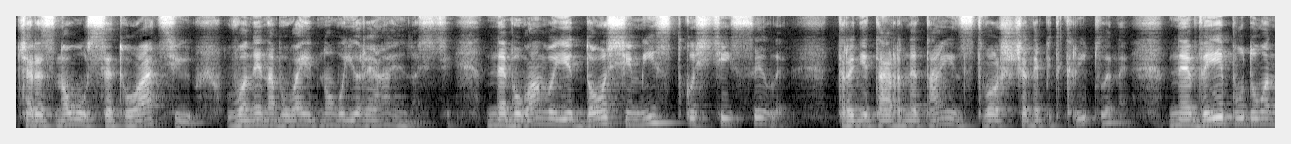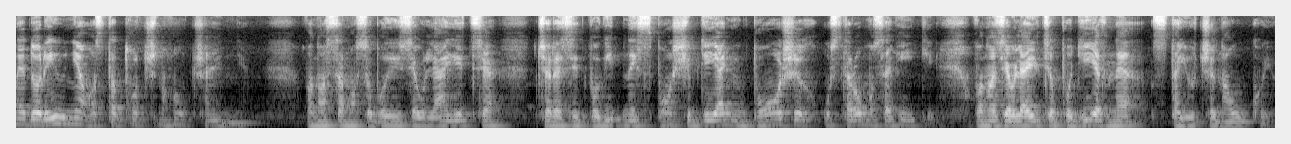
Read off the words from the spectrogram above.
Через нову ситуацію вони набувають нової реальності, небувалої досі місткості й сили. Тринітарне таїнство ще не підкріплене, не вибудоване до рівня остаточного вчення. Воно само собою з'являється через відповідний спосіб діянь Божих у Старому Завіті. Воно з'являється в подіях, не стаючи наукою.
